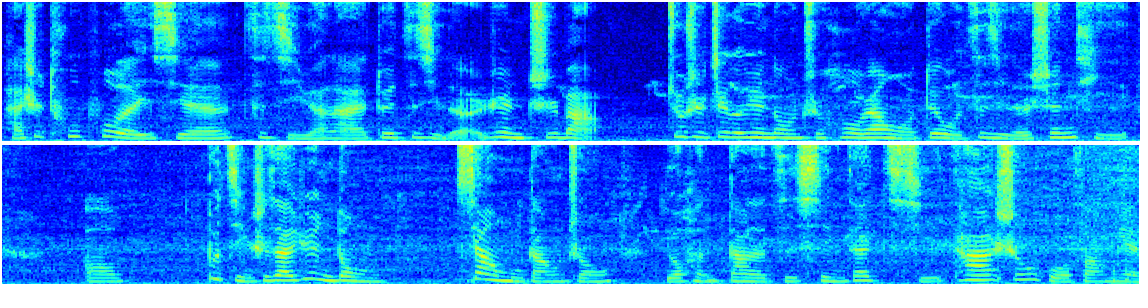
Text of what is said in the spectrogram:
还是突破了一些自己原来对自己的认知吧。就是这个运动之后，让我对我自己的身体，呃，不仅是在运动项目当中。有很大的自信，在其他生活方面，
